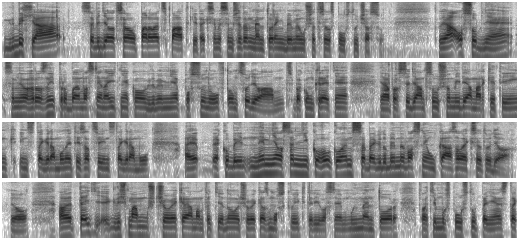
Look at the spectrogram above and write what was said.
kdybych já se viděl třeba o pár let zpátky, tak si myslím, že ten mentoring by mi ušetřil spoustu času. Já osobně jsem měl hrozný problém vlastně najít někoho, kdo by mě posunul v tom, co dělám. Třeba konkrétně já prostě dělám social media marketing, Instagram, monetizaci Instagramu a je, jakoby neměl jsem nikoho kolem sebe, kdo by mi vlastně ukázal, jak se to dělá. Jo? Ale teď, když mám už člověka, já mám teď jednoho člověka z Moskvy, který vlastně můj mentor, platím mu spoustu peněz, tak,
